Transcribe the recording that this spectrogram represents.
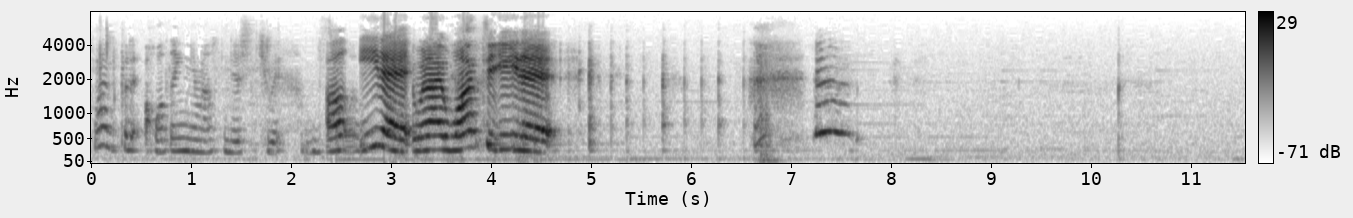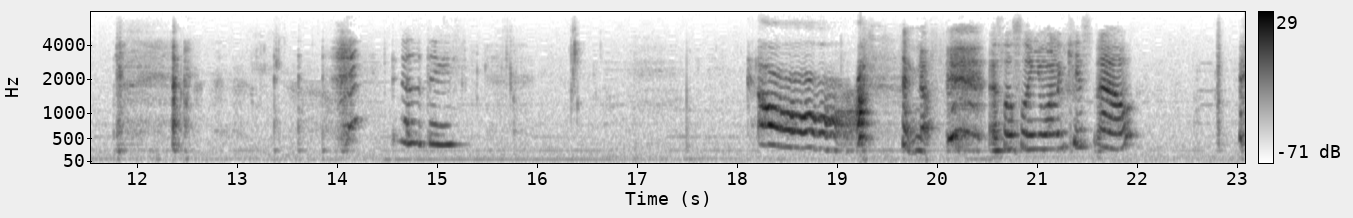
Come on, put it whole thing in your mouth and just chew it. I'll eat it when I want to eat it. How's it taste? Oh no, that's not something you want to kiss now.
